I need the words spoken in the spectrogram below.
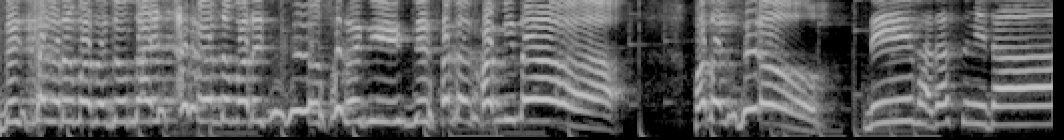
내 사과를 받아줘 날 사랑한다 말해주세요 사장님 내 사과 갑니다 받아주세요 네, 받았습니다.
